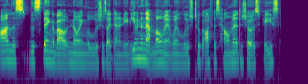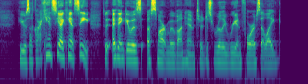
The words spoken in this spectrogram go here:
on this this thing about knowing Lelouch's identity. And even in that moment when Lelouch took off his helmet to show his face, he was like, I can't see, I can't see. So I think it was a smart move on him to just really reinforce that, like,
